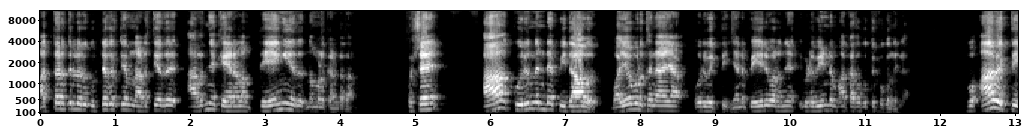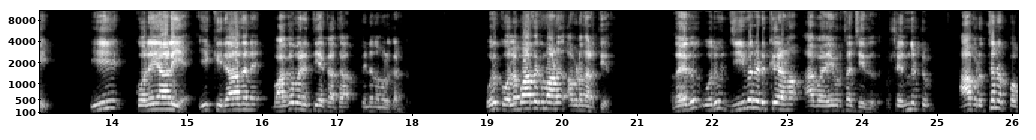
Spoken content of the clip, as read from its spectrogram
അത്തരത്തിലൊരു കുറ്റകൃത്യം നടത്തിയത് അറിഞ്ഞ കേരളം തേങ്ങിയത് നമ്മൾ കണ്ടതാണ്. പക്ഷേ ആ കുരുന്നിന്റെ പിതാവ് വയോവൃദ്ധനായ ഒരു വ്യക്തി ഞാൻ പേര് പറഞ്ഞ് ഇവിടെ വീണ്ടും ആ കഥ കുത്തിപ്പൊക്കുന്നില്ല. അപ്പോൾ ആ വ്യക്തി ഈ കൊലയാളിയെ ഈ കിരാതനെ വകവരുത്തിയ കഥ പിന്നെ നമ്മൾ കണ്ടു. ഒരു കൊലപാതകമാണ് അവിടെ നടത്തിയത്. അതായത് ഒരു ജീവൻ എടുക്കുകയാണ് ആ വയോവൃദ്ധൻ ചെയ്തത്. പക്ഷെ എന്നിട്ടും ആ വൃദ്ധനൊപ്പം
